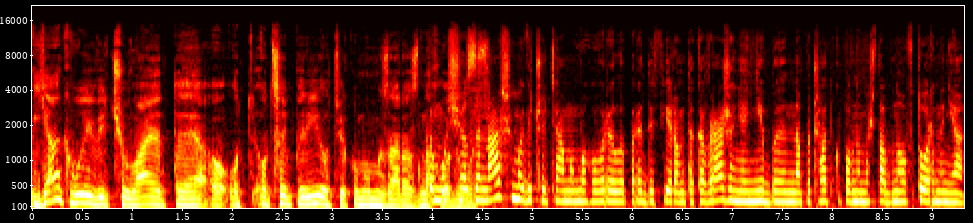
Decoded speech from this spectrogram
Як ви відчуваєте от, оцей період, в якому ми зараз Тому знаходимося? що за нашими відчуттями ми говорили перед ефіром таке враження, ніби на початку повномасштабного вторгнення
